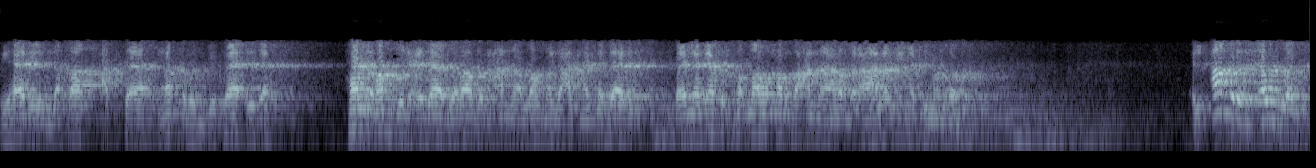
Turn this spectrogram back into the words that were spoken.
في هذه الدقائق حتى نخرج بفائدة. هل رب العباد راض عنا؟ اللهم اجعلنا كذلك. فإن لم يكن فاللهم ارضى عنا يا رب العالمين في من رضي الأمر الأول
